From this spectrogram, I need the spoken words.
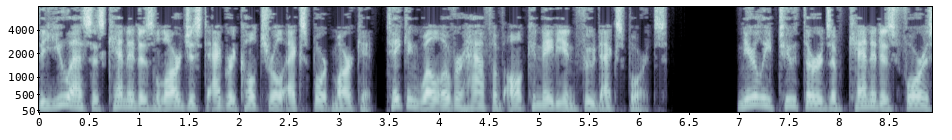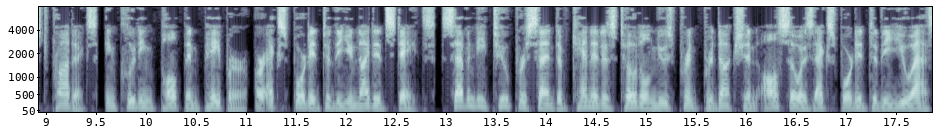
The U.S. is Canada's largest agricultural export market, taking well over half of all Canadian food exports. Nearly two-thirds of Canada's forest products, including pulp and paper, are exported to the United States. 72% of Canada's total newsprint production also is exported to the U.S.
